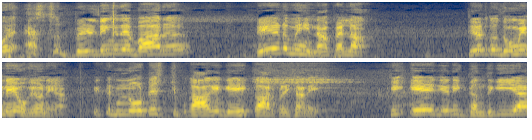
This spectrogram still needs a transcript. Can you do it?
ਔਰ ਇਸ ਬਿਲਡਿੰਗ ਦੇ ਬਾਹਰ ਡੇਢ ਮਹੀਨਾ ਪਹਿਲਾਂ, ਡੇਢ ਤੋਂ 2 ਮਹੀਨੇ ਹੋ ਗਏ ਹੋਣੇ ਆ, ਇੱਕ ਨੋਟਿਸ ਚਿਪਕਾ ਕੇ ਗਏ ਸੀ ਕਾਰਪੋਰੇਸ਼ਨ ਵਾਲੇ ਕਿ ਇਹ ਜਿਹੜੀ ਗੰਦਗੀ ਆ,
